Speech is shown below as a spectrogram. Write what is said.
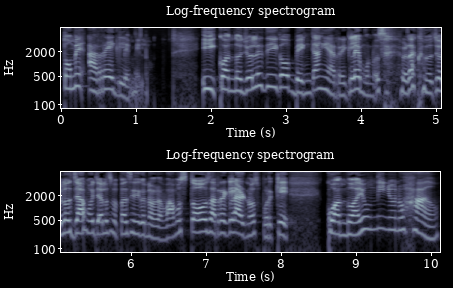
tome, arréglemelo. Y cuando yo les digo, vengan y arreglémonos, ¿verdad? Cuando yo los llamo ya los papás y digo, no, vamos todos a arreglarnos, porque cuando hay un niño enojado,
